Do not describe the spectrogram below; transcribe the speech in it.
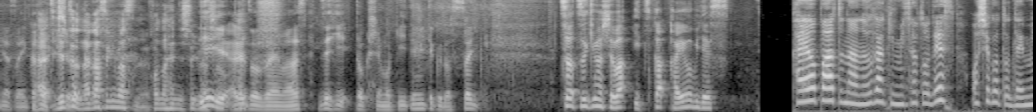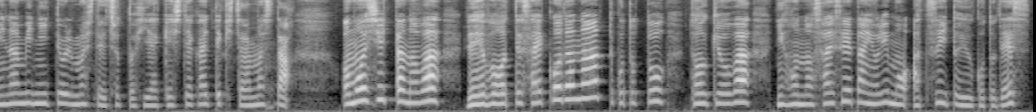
皆さんいかはいがでしょうか？月曜長すぎますね。この辺にしておきましょう。いえいえありがとうございます。ぜひ特集も聞いてみてください。さあ続きましては5日火曜日です火曜パートナーの宇垣美里です。お仕事で南に行っておりまして、ちょっと日焼けして帰ってきちゃいました。思い知ったのは、冷房って最高だなってことと、東京は日本の最西端よりも暑いということです。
